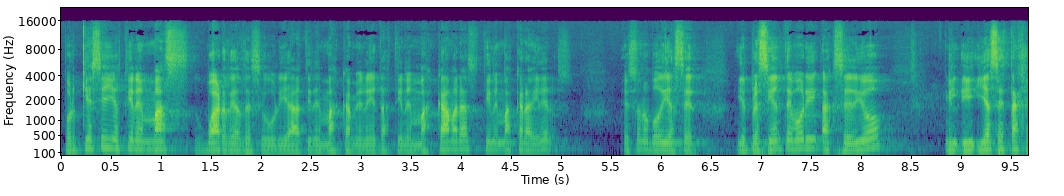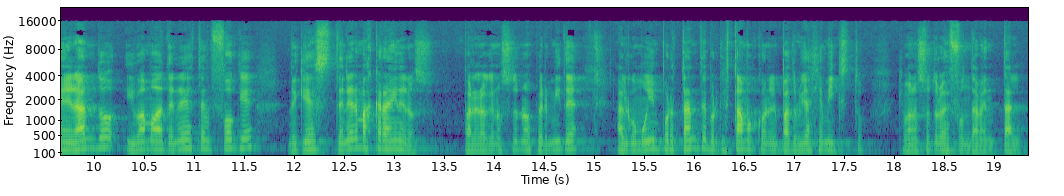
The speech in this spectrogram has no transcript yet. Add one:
¿Por qué si ellos tienen más guardias de seguridad, tienen más camionetas, tienen más cámaras, tienen más carabineros? Eso no podía ser. Y el presidente Boric accedió y ya se está generando y vamos a tener este enfoque de que es tener más carabineros para lo que nosotros nos permite algo muy importante porque estamos con el patrullaje mixto, que para nosotros es fundamental.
